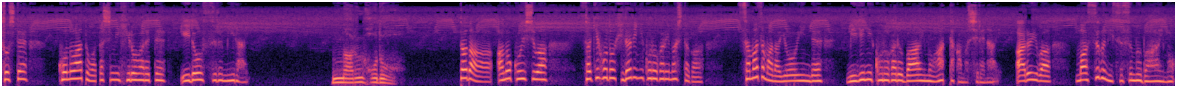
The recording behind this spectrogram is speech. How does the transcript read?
そして、この後私に拾われて移動する未来。なるほど。ただ、あの小石は、先ほど左に転がりましたが、様々な要因で右に転がる場合もあったかもしれない。あるいは、まっすぐに進む場合も。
